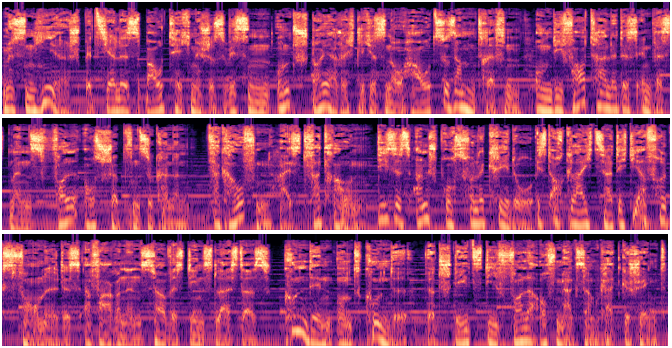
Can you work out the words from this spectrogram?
müssen hier spezielles bautechnisches Wissen und steuerrechtliches Know-how zusammentreffen, um die Vorteile des Investments voll ausschöpfen zu können. Verkaufen heißt Vertrauen. Dieses anspruchsvolle Credo ist auch gleichzeitig die Erfolgsformel des erfahrenen Service Service-Dienstleisters. Kundin und Kunde wird stets die volle Aufmerksamkeit geschenkt.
